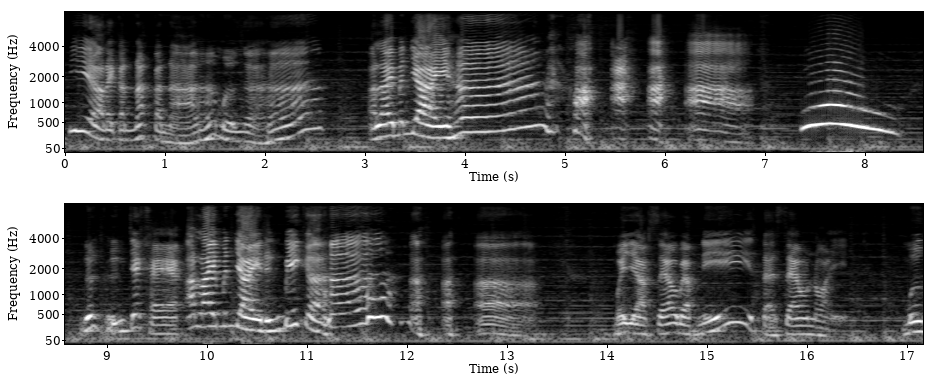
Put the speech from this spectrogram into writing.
เฮียอะไรกันนักกันหนาฮะมึงอะฮะอะไรมันใหญ่ฮะฮ่าฮ่าฮ่าฮ่าวู้นึกถึงเจ๊แขกอะไรมันใหญ่ถึงบิ๊กอะฮะฮ่าฮ่า ไม่อยากแซวแบบนี้แต่แซวหน่อย มึง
